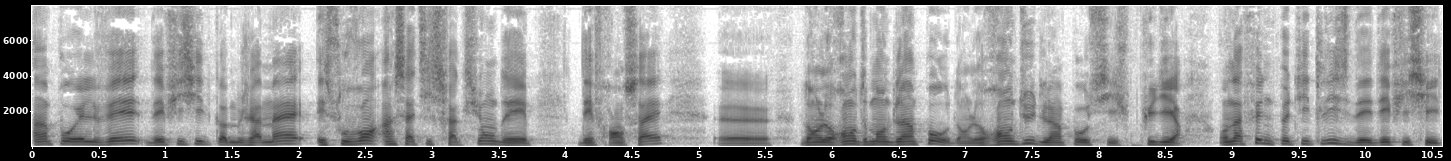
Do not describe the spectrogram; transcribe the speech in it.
impôts élevés, déficit comme jamais, et souvent insatisfaction des, Français euh, dans le rendement de l'impôt, dans le rendu de l'impôt, si je puis dire. On a fait une petite liste des déficits.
